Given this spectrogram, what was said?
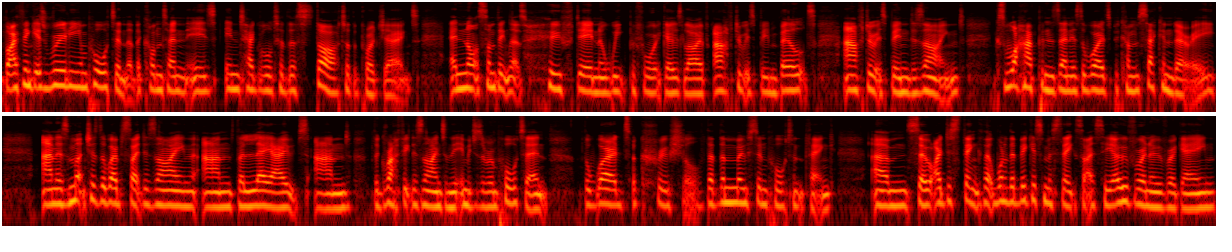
But I think it's really important that the content is integral to the start of the project and not something that's hoofed in a week before it goes live, after it's been built, after it's been designed. Because what happens then is the words become secondary. And as much as the website design and the layout and the graphic designs and the images are important, the words are crucial. They're the most important thing. Um, so I just think that one of the biggest mistakes that I see over and over again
